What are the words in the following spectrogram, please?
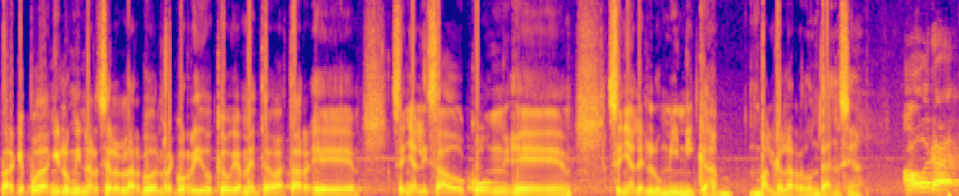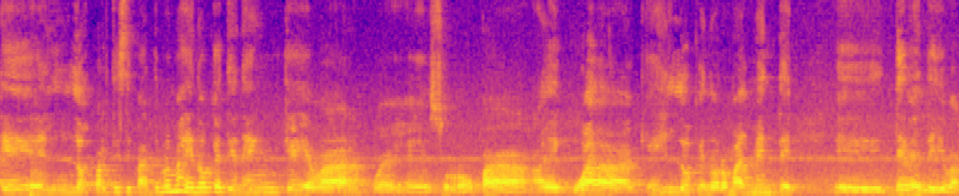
para que puedan iluminarse a lo largo del recorrido, que obviamente va a estar eh, señalizado con eh, señales lumínicas, valga la redundancia. Ahora, eh, los participantes me imagino que tienen que llevar pues eh, su ropa adecuada, que es lo que normalmente eh, deben de llevar.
